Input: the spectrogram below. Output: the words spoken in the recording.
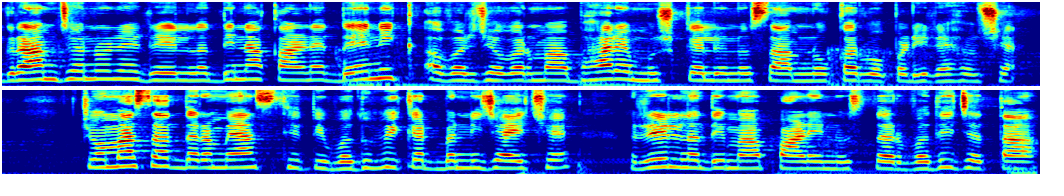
ગ્રામજનોને રેલ નદીના કારણે દૈનિક અવરજવરમાં ભારે મુશ્કેલીનો સામનો કરવો પડી રહ્યો છે. ચોમાસા દરમિયાન સ્થિતિ વધુ વિકટ બની જાય છે. રેલ નદીમાં પાણીનું સ્તર વધી જતાં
